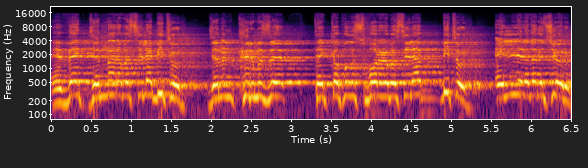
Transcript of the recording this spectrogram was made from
Evet, Can'ın arabasıyla bir tur. Can'ın kırmızı tek kapılı spor arabasıyla bir tur. 50 liradan açıyorum.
